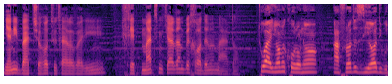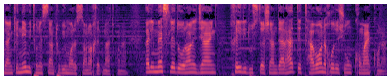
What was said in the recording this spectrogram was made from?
یعنی بچه ها تو ترابری خدمت می‌کردن به خادم مردم. تو ایام کرونا افراد زیادی بودن که نمی‌تونستن تو بیمارستان ها خدمت کنن. ولی مثل دوران جنگ خیلی دوست داشتن در حد توان خودشون کمک کنن.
